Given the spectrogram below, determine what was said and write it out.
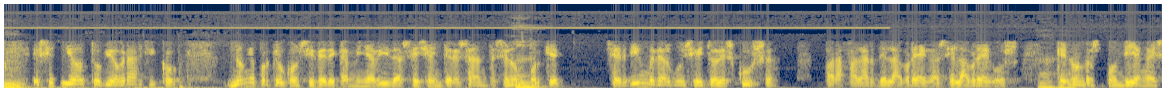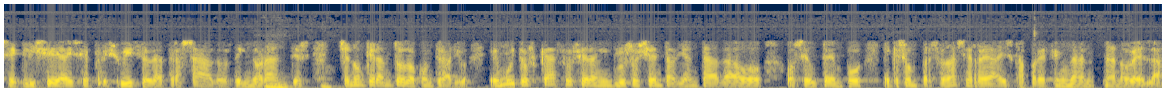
Mm. Ese fío autobiográfico non é porque eu considere que a miña vida sexa interesante, senón mm. porque servirme de algún xeito de excusa para falar de labregas e labregos Ajá. que non respondían a ese cliché, a ese prexuicio de atrasados, de ignorantes, mm. senón que eran todo o contrario. En moitos casos eran incluso xente adiantada ao, ao seu tempo e que son personaxes reais que aparecen na, na novela.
